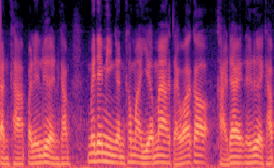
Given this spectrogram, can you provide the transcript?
การค้าไปเรื่อยๆนะครับ ไม่ได้มีเงินเข้ามาเยอะมาก แต่ว่าก็ขายได้เรื่อยๆครับ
